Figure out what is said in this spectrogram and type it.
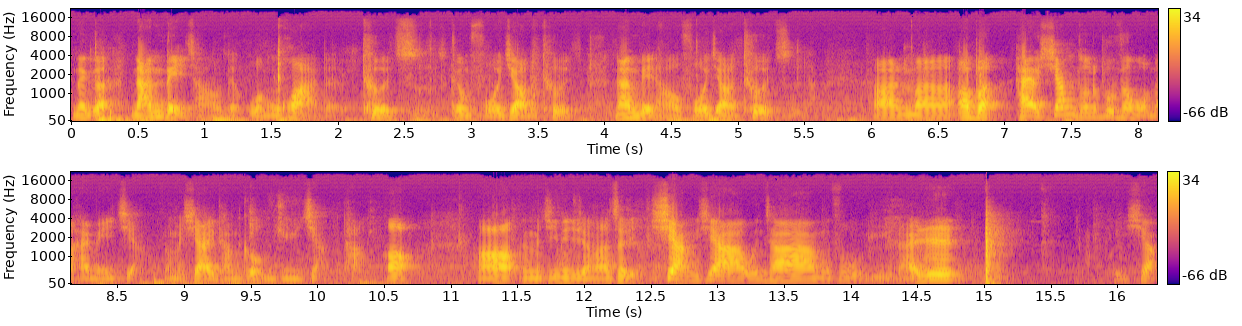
那个南北朝的文化的特质跟佛教的特质，南北朝佛教的特质了。啊，那么哦不，还有相同的部分我们还没讲，那么下一堂课我们继续讲它。啊，好，那么今天就讲到这里，向下文长，赋予来日回向。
